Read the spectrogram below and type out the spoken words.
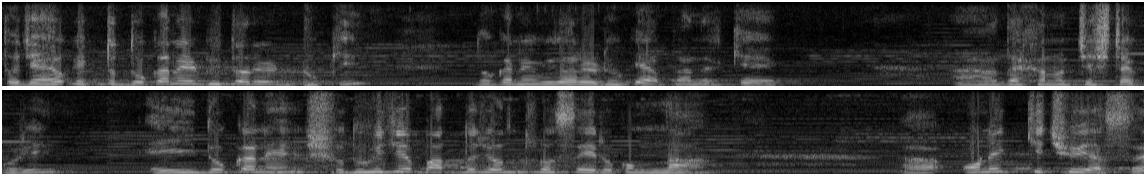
তো যাই হোক, একটু দোকানের ভিতরে ঢুকি। দোকানের ভিতরে ঢুকে আপনাদেরকে দেখানোর চেষ্টা করি। এই দোকানে শুধুই যে বাদ্যযন্ত্র আছে এরকম না। অনেক কিছুই আছে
